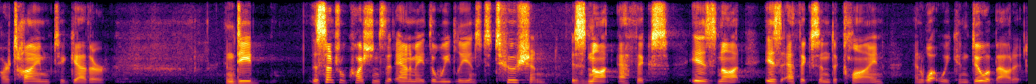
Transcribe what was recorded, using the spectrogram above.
are time together, indeed, the central questions that animate the Wheatley Institution is not ethics, is not, is ethics in decline and what we can do about it,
